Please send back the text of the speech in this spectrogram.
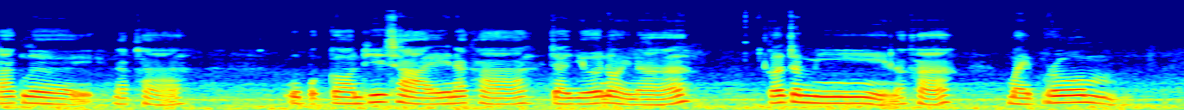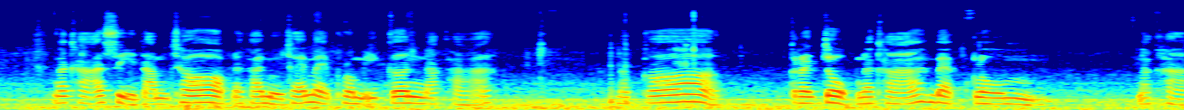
มากเลยนะคะ อุปกรณ์ที่ใช้นะคะ จะเยอะหน่อยนะ ก็จะมีนะคะ ไหมพรมนะคะ สีตามชอบนะคะหมิวใช้ไหมพรมอีเกิลนะคะ แล้วก็กระจกนะคะแบบกลมนะคะ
